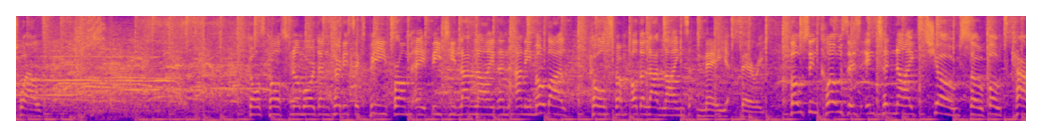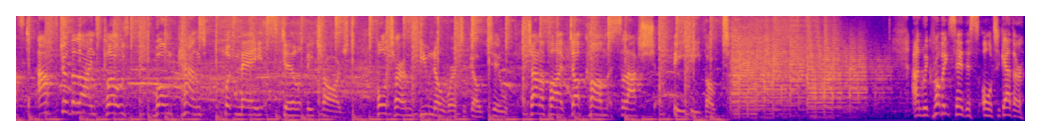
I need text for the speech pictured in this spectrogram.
12. Calls cost no more than 36p from a BT landline and any mobile calls from other landlines may vary. Voting closes in tonight's show, so votes cast after the lines close won't count but may still be charged. Full terms, you know where to go to. Channel5.com slash bbvote. And we probably say this all together.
